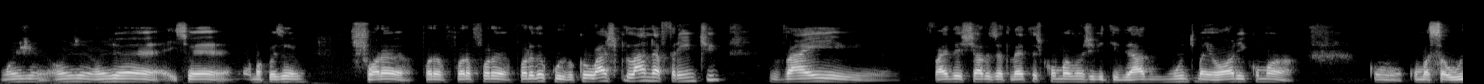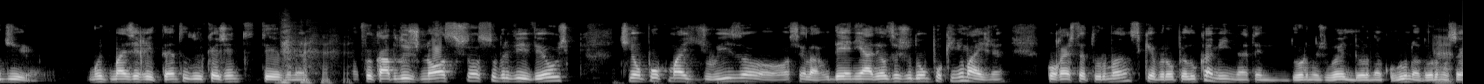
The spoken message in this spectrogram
hoje, hoje, hoje é, isso é uma coisa fora, fora, fora, fora, fora da curva. Que eu acho que lá na frente vai, vai deixar os atletas com uma longevidade muito maior e com uma, com, com uma saúde muito mais irritante do que a gente teve, né? Foi o cabo dos nossos, só sobreviveu os tinha um pouco mais de juízo, ou, ou, sei lá, o DNA deles ajudou um pouquinho mais, né? O resto da turma se quebrou pelo caminho, né? Tem dor no joelho, dor na coluna, dor é. não sei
